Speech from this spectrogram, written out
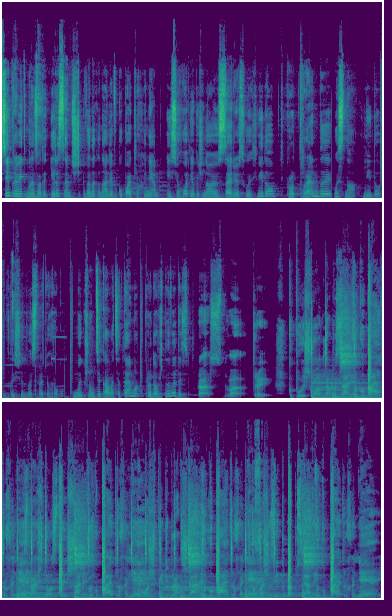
Всім привіт! Мене звати Іра Семчич, і ви на каналі Викупай трохи Нє. І сьогодні я починаю серію своїх відео про тренди весна літо 2023 року. Тому, якщо вам цікава ця тема, продовжуйте дивитись. Раз, два, три. Купуєш мод на базарі, викупай трохи ні. Не знаєш, що стиль шарить, викупай трохи ні. Не можеш підібрати шкари, викупай трохи ні. Хто фешн світ тебе посвятить, викупай трохи ні.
